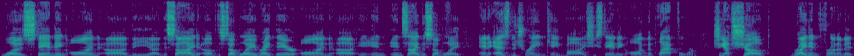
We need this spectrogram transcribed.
was standing on uh, the uh, the side of the subway right there on uh, in, inside the subway, and as the train came by, she's standing on the platform. She got shoved right in front of it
